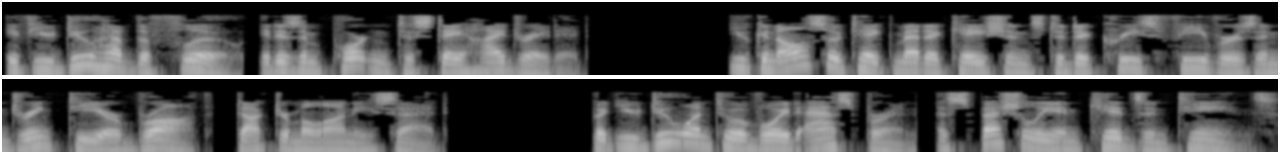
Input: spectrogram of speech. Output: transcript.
If you do have the flu, it is important to stay hydrated. You can also take medications to decrease fevers and drink tea or broth, Dr. Malani said. But you do want to avoid aspirin, especially in kids and teens.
